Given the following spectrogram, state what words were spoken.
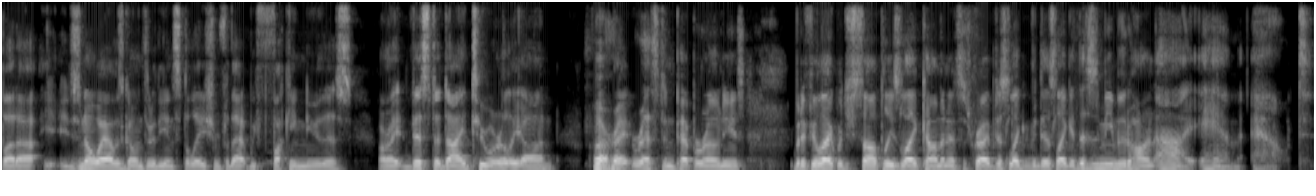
but uh, there's no way I was going through the installation for that. We fucking knew this. All right, Vista died too early on. All right, rest in pepperonis. But if you like what you saw, please like, comment, and subscribe. Just like if you dislike it. This is me, Mutahar, and I am out.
